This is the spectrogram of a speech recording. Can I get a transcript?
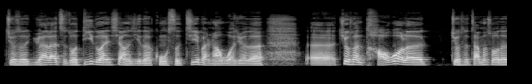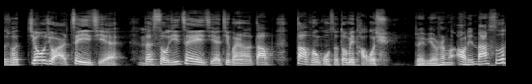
就是原来只做低端相机的公司，基本上我觉得，呃，就算逃过了就是咱们说的说胶卷这一节，但手机这一节基本上大大部分公司都没逃过去。对，比如什么奥林巴斯。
